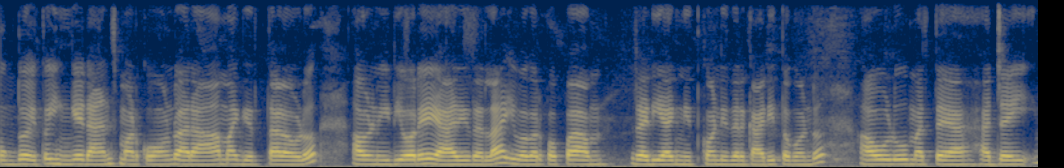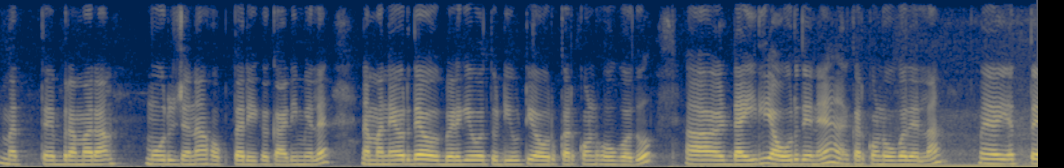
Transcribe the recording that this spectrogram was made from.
ಮುಗ್ದೋಯ್ತು. ಹಿಂಗೆ ಡ್ಯಾನ್ಸ್ ಮಾಡ್ಕೊಂಡು ಆರಾಮಾಗಿ ಇರ್ತಾಳೆ ಅವಳು. ಅವಳನ್ನ ಹಿಡಿಯೋರೇ ಯಾರಿರಲ್ಲ ಇವಾಗ ಅವ್ರ ಪಪ್ಪ ರೆಡಿಯಾಗಿ ನಿಂತ್ಕೊಂಡಿದ್ದಾರೆ ಗಾಡಿ ತೊಗೊಂಡು. ಅವಳು ಮತ್ತು ಅಜಯ್ ಮತ್ತು ಭ್ರಮರ ಮೂರು ಜನ ಹೋಗ್ತಾರೆ ಈಗ ಗಾಡಿ ಮೇಲೆ. ನಮ್ಮ ಮನೆಯವ್ರದ್ದೇ ಅವ್ರು ಬೆಳಗ್ಗೆ ಹೊತ್ತು ಡ್ಯೂಟಿ ಅವ್ರು ಕರ್ಕೊಂಡು ಹೋಗೋದು. ಡೈಲಿ ಅವ್ರದ್ದೇ ಕರ್ಕೊಂಡು ಹೋಗೋದೆಲ್ಲ. ಮತ್ತು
